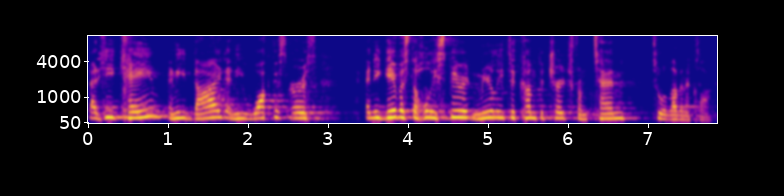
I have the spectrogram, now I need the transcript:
That he came and he died and he walked this earth and he gave us the Holy Spirit merely to come to church from 10 to 11 o'clock.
